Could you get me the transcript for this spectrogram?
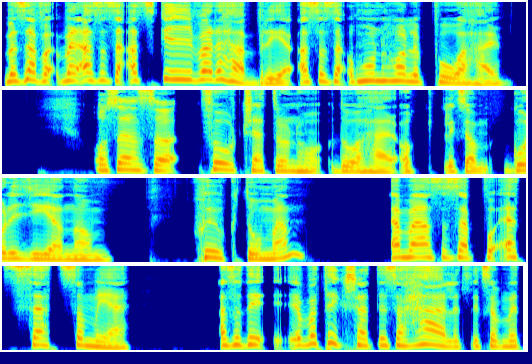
men så här, men alltså, så här, att skriva det här brevet, alltså, så här, hon håller på här och sen så fortsätter hon ho- då här och liksom går igenom sjukdomen. Ja, men alltså, så på ett sätt som är... Alltså det, jag bara tänker så att det är så härligt, liksom ett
